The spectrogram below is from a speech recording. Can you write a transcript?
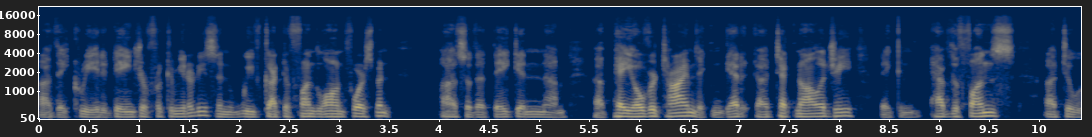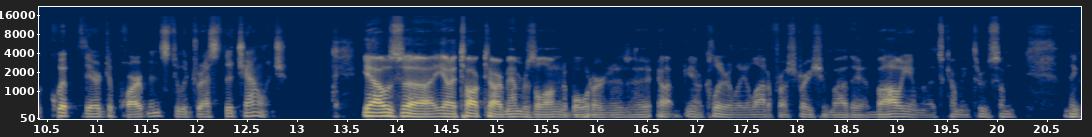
Uh, they create a danger for communities, and we've got to fund law enforcement uh, so that they can um, uh, pay overtime. They can get uh, technology. They can have the funds uh, to equip their departments to address the challenge. Yeah, I was. Uh, yeah, I talked to our members along the border, and there's a, uh, you know clearly a lot of frustration by the volume that's coming through. Some, I think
